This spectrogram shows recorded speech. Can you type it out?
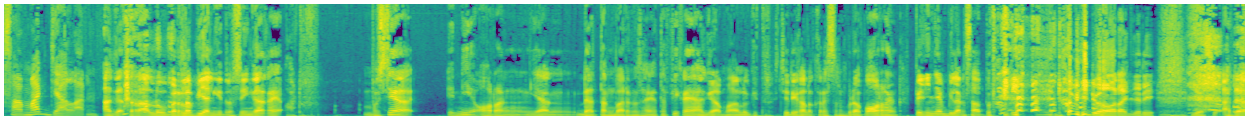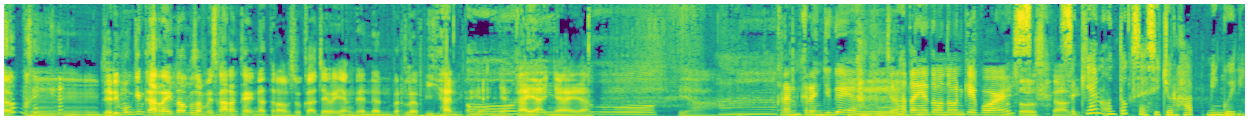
Sama jalan. agak terlalu berlebihan gitu sehingga kayak aduh maksudnya ini orang yang datang bareng saya tapi kayak agak malu gitu jadi kalau ke restoran berapa orang pengennya bilang satu tapi tapi dua orang jadi ya sih, ada Oh hmm, hmm, hmm. jadi mungkin karena itu aku sampai sekarang kayak nggak terlalu suka cewek yang dandan berlebihan kayaknya Oh, kayaknya ya gitu. ya Ah, keren-keren juga ya curhatannya teman-teman K-popers. betul sekali Sekian untuk sesi curhat minggu ini.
